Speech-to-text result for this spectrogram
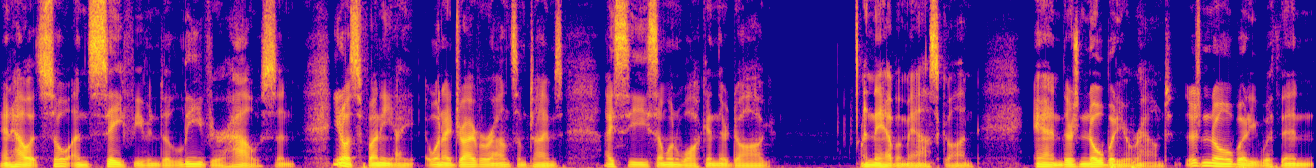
and how it's so unsafe even to leave your house. And you know it's funny i when i drive around sometimes i see someone walking their dog and they have a mask on and there's nobody around. There's nobody within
